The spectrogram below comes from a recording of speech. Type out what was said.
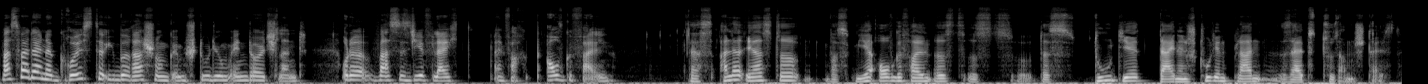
Was war deine größte Überraschung im Studium in Deutschland? Oder was ist dir vielleicht einfach aufgefallen? Das allererste, was mir aufgefallen ist, ist, dass du dir deinen Studienplan selbst zusammenstellst.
